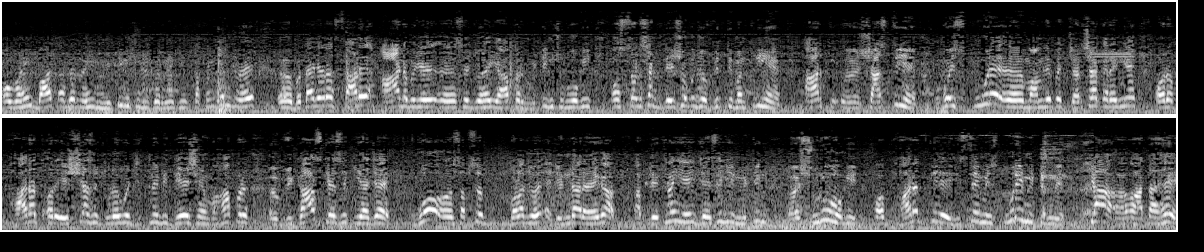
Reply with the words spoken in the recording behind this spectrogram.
और वही बात अगर रही मीटिंग शुरू करने की, तकरीबन जो है बताया जा रहा है साढ़े आठ बजे से जो है यहाँ पर मीटिंग शुरू होगी। और सड़सठ देशों के जो वित्त मंत्री हैं अर्थ शास्त्री हैं, वो इस पूरे मामले पर चर्चा करेंगे। और भारत और एशिया से जुड़े हुए जितने भी देश हैं, वहाँ पर विकास कैसे किया जाए, वो सबसे बड़ा जो है एजेंडा रहेगा। अब देखना ये जैसे ये मीटिंग शुरू होगी और भारत के हिस्से में इस पूरी मीटिंग में क्या आता है?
